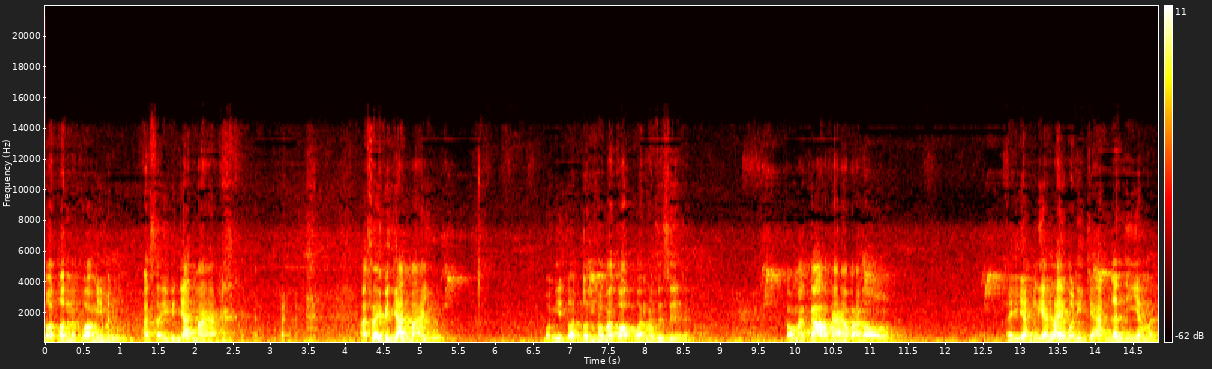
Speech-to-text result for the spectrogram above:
ตัวตนนพวกนี้มันอาศัยวิญญาณหมา อาศัยวิญญาณหมาอยู่บ่มีตัวตนเขามาก่อกวนเขาซื่อๆเขามากล่าวหาว่าเขาไอ้อยังเรียไล่บริจาคเงินนี่ยังนะ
